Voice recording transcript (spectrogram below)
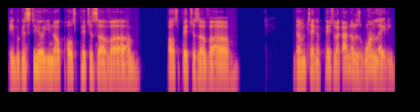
people can still you know post pictures of um post pictures of um them taking pictures. Like I know one lady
